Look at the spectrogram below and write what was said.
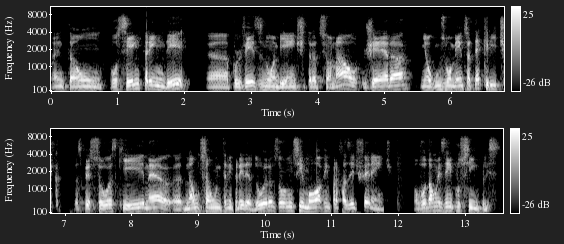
Né? Então, você empreender, uh, por vezes, no ambiente tradicional, gera, em alguns momentos, até crítica das pessoas que né, não são intraempreendedoras ou não se movem para fazer diferente. Então, vou dar um exemplo simples.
